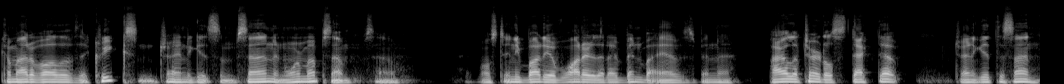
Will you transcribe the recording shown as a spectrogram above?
come out of all of the creeks and trying to get some sun and warm up some. So, most any body of water that I've been by has been a pile of turtles stacked up trying to get the sun.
